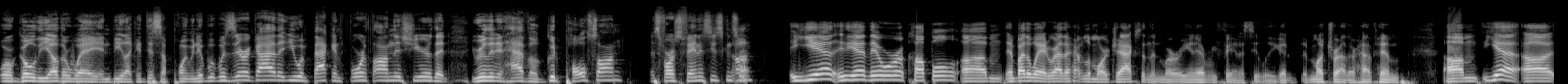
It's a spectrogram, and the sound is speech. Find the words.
Or go the other way and be like a disappointment. Was there a guy that you went back and forth on this year that you really didn't have a good pulse on as far as fantasy is concerned? Yeah, yeah, there were a couple. Um, and by the way, I'd rather have Lamar Jackson than Murray in every fantasy league. I'd, I'd much rather have him. Um, yeah, uh,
